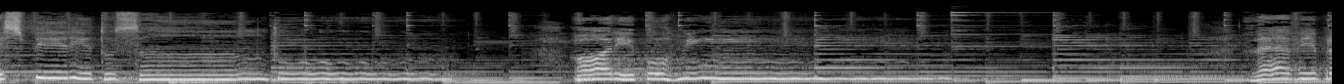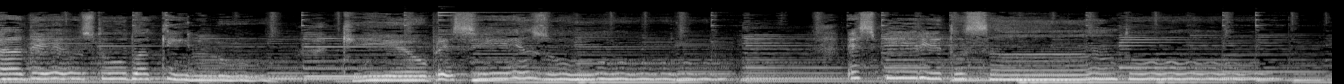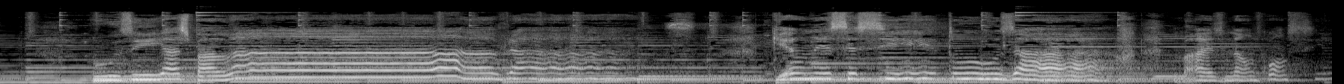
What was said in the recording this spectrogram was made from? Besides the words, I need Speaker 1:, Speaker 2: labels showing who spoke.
Speaker 1: Espírito Santo, ore por mim. Leve para Deus tudo aquilo que eu preciso. Espírito Santo, use as palavras que eu necessito usar, mas não consigo.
